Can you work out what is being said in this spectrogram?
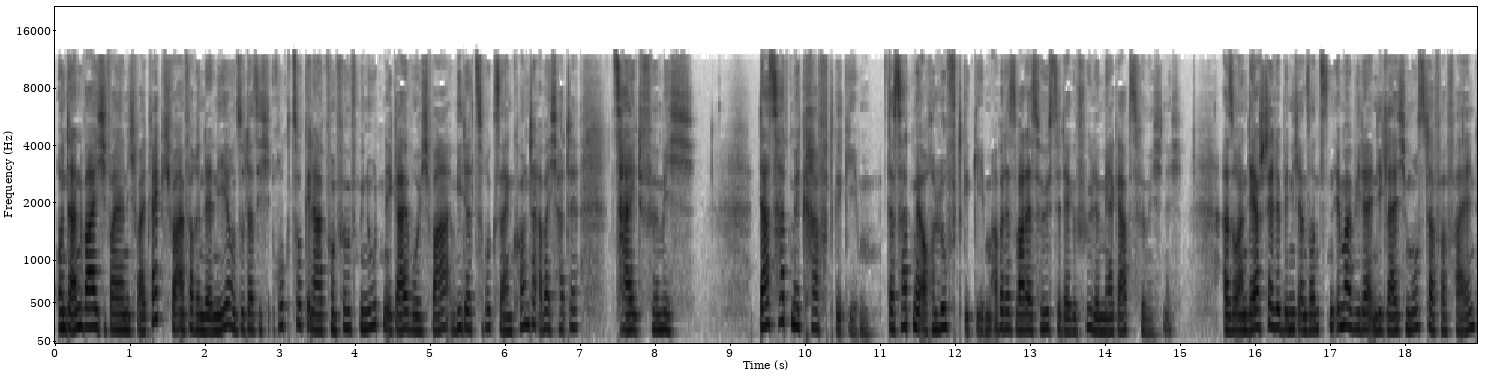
Und dann war ich, ich war ja nicht weit weg, ich war einfach in der Nähe und so, dass ich ruckzuck innerhalb von fünf Minuten, egal wo ich war, wieder zurück sein konnte. Aber ich hatte Zeit für mich das hat mir Kraft gegeben. Das hat mir auch Luft gegeben. Aber das war das höchste der Gefühle. Mehr gab's für mich nicht. Also an der Stelle bin ich ansonsten immer wieder in die gleichen Muster verfallen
